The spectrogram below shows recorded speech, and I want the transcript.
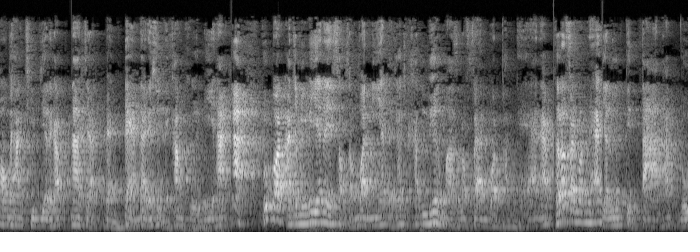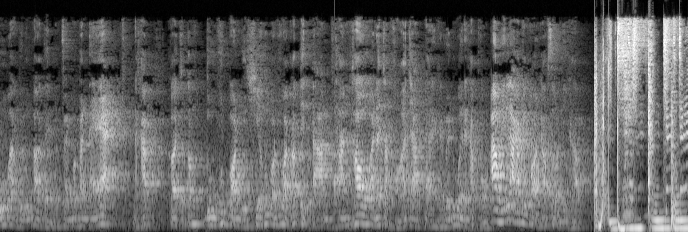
มองไปทางทีมเยือนเลยครับ น่าจะแบ่งแต้มได้ในสุดในค่ำคืนนี้ฮะอะฟุตบอลอาจจะมีไม่เยอะใน2-3วันนี้ฮะแต่ก็จะคัดเลือกมาสำหรับแฟนบอลพันแท้นะครับสำหรับแฟนบอลพันด์แท้อย่าลืมติดตามครับ รู้บ้างไม่รู้บ้างแต่เป็นแฟนบอลพันแท้นะครับ ก็จะต้องดูฟุตบอลหรือเชียร์ฟุตบอลทุกวันก็ติดตามทางเข้าอาณาจักรของอาจารย์แปลงกันไปด้วยนะครับผม เอาวันนี้ลากันไปก่อนครับ สวัสดีครับ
